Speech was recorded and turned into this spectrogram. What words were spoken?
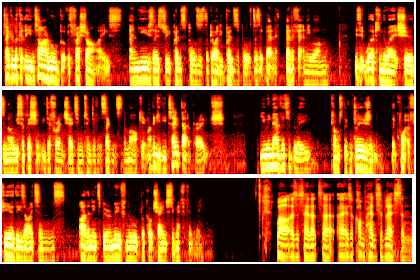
take a look at the entire rule book with fresh eyes and use those three principles as the guiding principles. Does it benefit anyone? Is it working the way it should? And are we sufficiently differentiating between different segments of the market? And I think if you take that approach, you inevitably come to the conclusion that quite a few of these items either need to be removed from the rulebook or changed significantly. Well, as I say, that's a, is a comprehensive list, and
